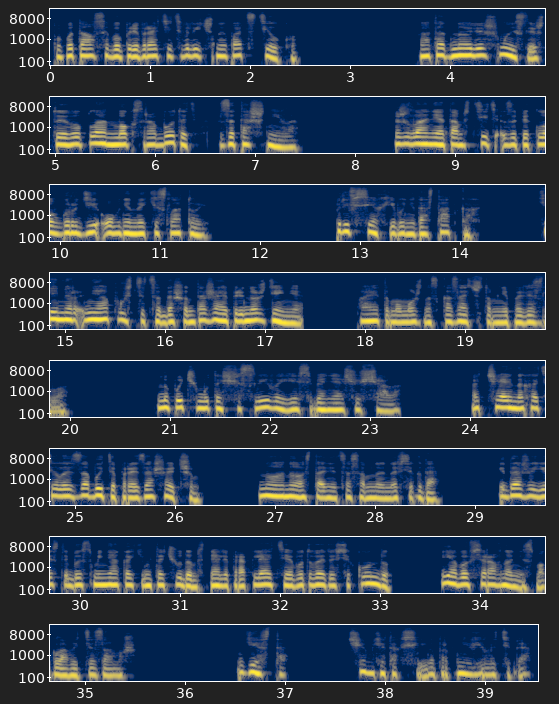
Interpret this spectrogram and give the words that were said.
попытался бы превратить в личную подстилку. От одной лишь мысли, что его план мог сработать, затошнило. Желание отомстить запекло в груди огненной кислотой. При всех его недостатках Кемер не опустится до шантажа и принуждения, поэтому можно сказать, что мне повезло. Но почему-то счастливой я себя не ощущала. Отчаянно хотелось забыть о произошедшем, но оно останется со мной навсегда. И даже если бы с меня каким-то чудом сняли проклятие вот в эту секунду, я бы все равно не смогла выйти замуж. Геста, чем я так сильно прогневила тебя?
